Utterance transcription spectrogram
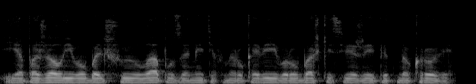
Я пожал его большую лапу, заметив на рукаве его рубашки свежее пятно крови.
